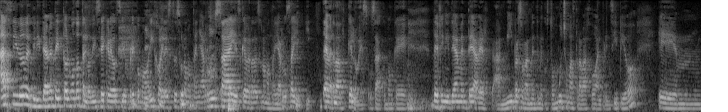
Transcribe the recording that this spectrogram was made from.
ha sido definitivamente, y todo el mundo te lo dice, creo siempre, como, híjole, esto es una montaña rusa, y es que de verdad es una montaña rusa, y, de verdad que lo es. O sea, como que definitivamente, a ver, a mí personalmente me costó mucho más trabajo al principio. Em,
